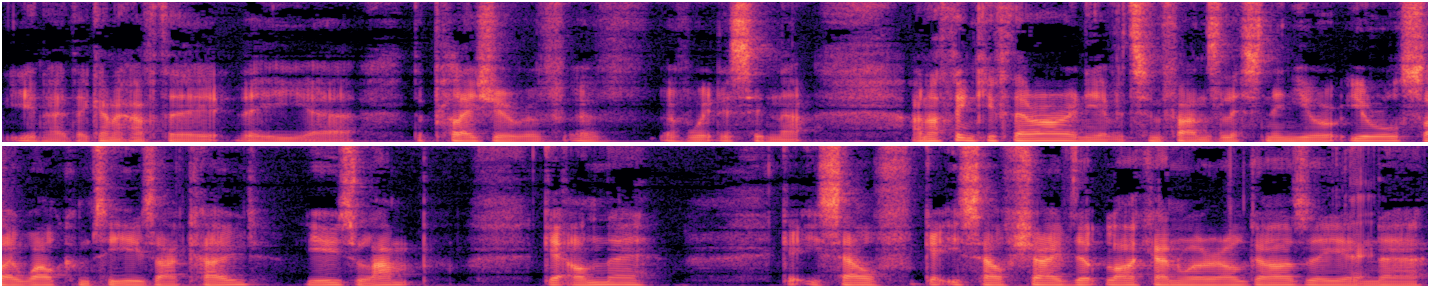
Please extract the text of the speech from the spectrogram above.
you know they're going to have the the uh, the pleasure of, of of witnessing that. And I think if there are any Everton fans listening, you're you're also welcome to use our code. Use Lamp. Get on there. Get yourself get yourself shaved up like Anwar El Ghazi and uh,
